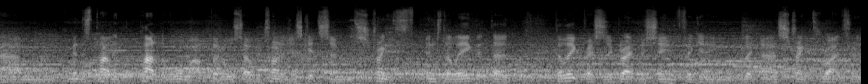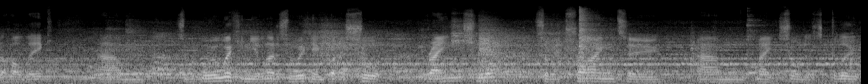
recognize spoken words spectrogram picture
um, I mean, it's partly part of the warm up, but also we're trying to just get some strength into the leg. That the, the leg press is a great machine for getting uh, strength right through the whole leg. Um, so we're working, you'll notice we're working in quite a short range here. So we're trying to um, make Shauna's glute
